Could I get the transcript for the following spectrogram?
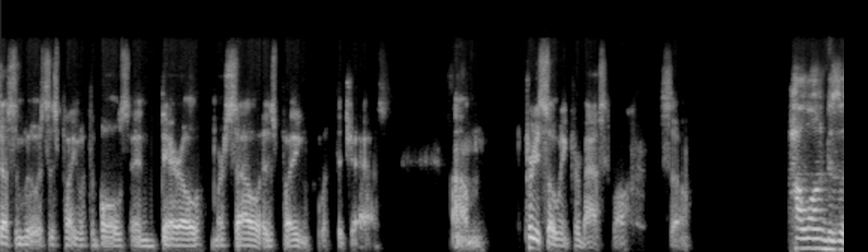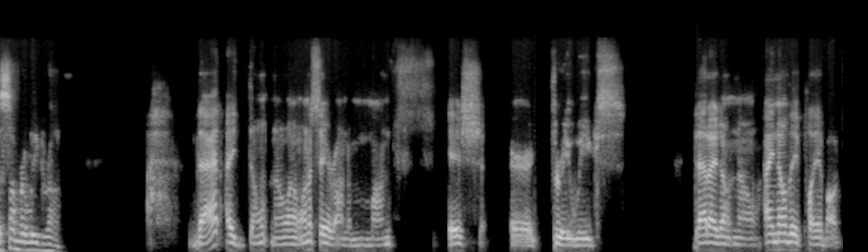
Justin Lewis is playing with the Bulls, and Darryl Morsell is playing with the Jazz. Um, pretty slow week for basketball. So How long does the summer league run? that I don't know. I want to say around a month ish or three weeks. That I don't know. I know they play about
